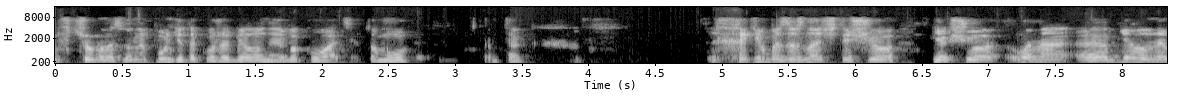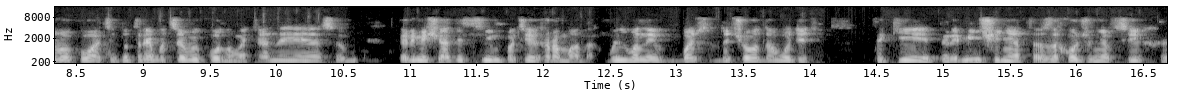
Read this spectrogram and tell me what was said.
в цьому населеному пункті також об'явлена евакуація. Тому так. Хотів би зазначити, що якщо вона е, об'явлена евакуація, то треба це виконувати, а не переміщатися їм по цих громадах. Вони бачите, до чого доводять такі переміщення та заходження в цих е,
